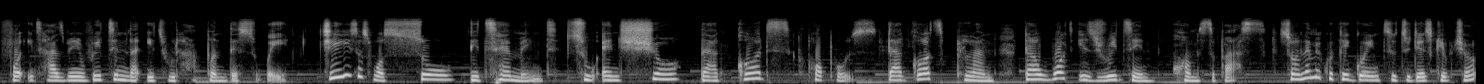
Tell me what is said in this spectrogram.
for it has been written that it would happen this way. Jesus was so determined to ensure that God's purpose, that God's plan, that what is written comes to pass. So let me quickly go into today's scripture.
